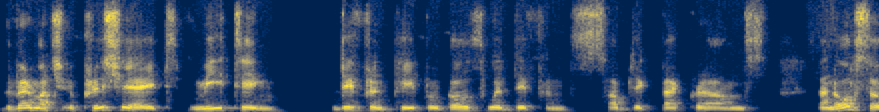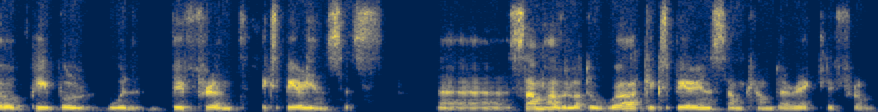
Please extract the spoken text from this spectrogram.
they very much appreciate meeting different people, both with different subject backgrounds and also people with different experiences. Uh, some have a lot of work experience, some come directly from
